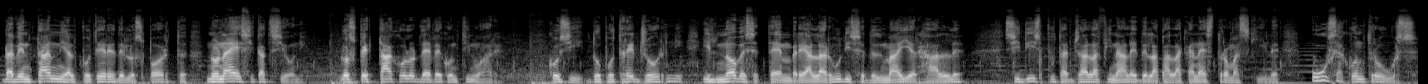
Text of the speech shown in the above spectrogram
da vent'anni al potere dello sport, non ha esitazioni. Lo spettacolo deve continuare. Così, dopo tre giorni, il 9 settembre alla Rudis del Mayer Halle, si disputa già la finale della pallacanestro maschile, USA contro URSS.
